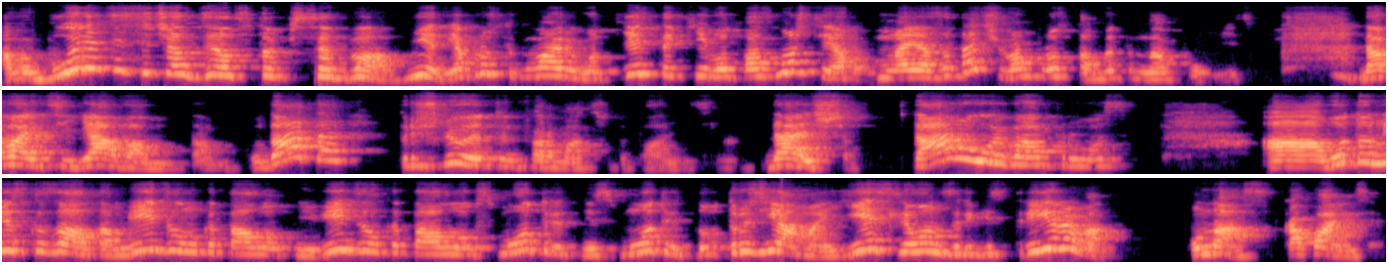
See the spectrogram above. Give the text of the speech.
а вы будете сейчас делать 150 баллов? Нет, я просто говорю, вот есть такие вот возможности, я, моя задача вам просто об этом напомнить. Давайте я вам там куда-то пришлю эту информацию дополнительно. Дальше. Второй вопрос. А, вот он мне сказал, там, видел он каталог, не видел каталог, смотрит, не смотрит. Но, друзья мои, если он зарегистрирован у нас в команде,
